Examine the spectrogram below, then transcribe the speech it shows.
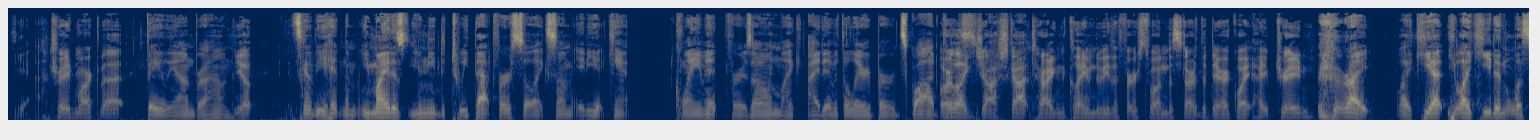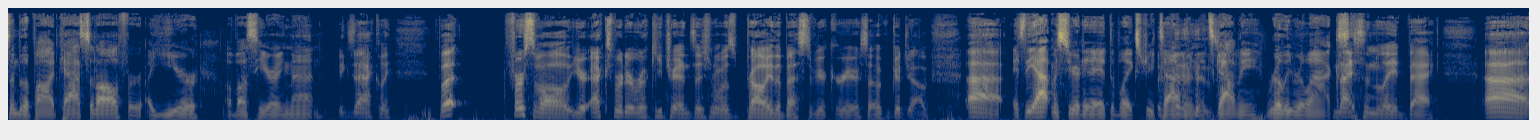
yeah, Trademark that. Bailey on Brown. Yep. It's gonna be hitting them. You might as you need to tweet that first, so like some idiot can't claim it for his own, like I did with the Larry Bird squad. or like Josh Scott trying to claim to be the first one to start the Derek White hype train. right, like he had, like he didn't listen to the podcast at all for a year of us hearing that. exactly. But first of all, your expert or rookie transition was probably the best of your career, so good job. Uh, It's the atmosphere today at the Blake Street Tavern that's got me really relaxed. nice and laid back. Uh,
